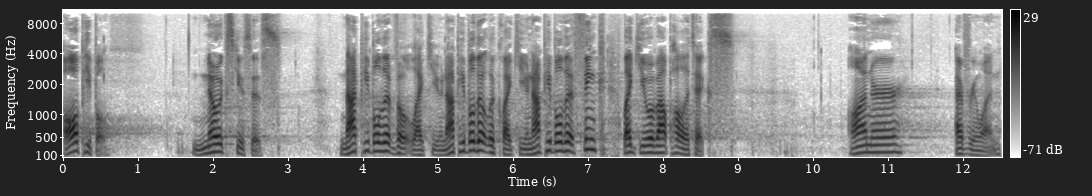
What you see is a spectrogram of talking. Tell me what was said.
All people. No excuses. Not people that vote like you, not people that look like you, not people that think like you about politics. Honor everyone.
